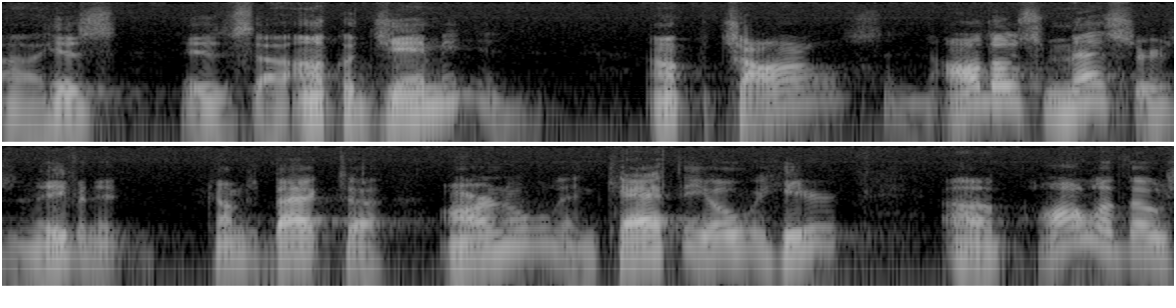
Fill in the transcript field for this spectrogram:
uh, his his uh, uncle Jimmy and Uncle Charles, and all those Messers, and even it comes back to Arnold and Kathy over here. Uh, all of those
